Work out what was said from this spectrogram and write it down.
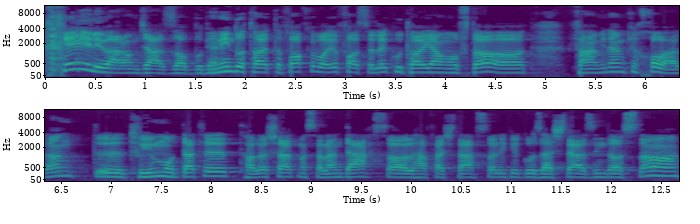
خیلی برام جذاب بود. یعنی این دوتا اتفاق که با یه فاصله کوتاهی هم افتاد فهمیدم که خب الان توی این مدت حالا شاید مثلا ده سال هفتش ده سالی که گذشته از این داستان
